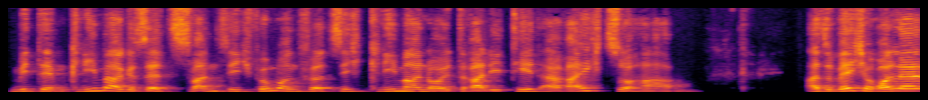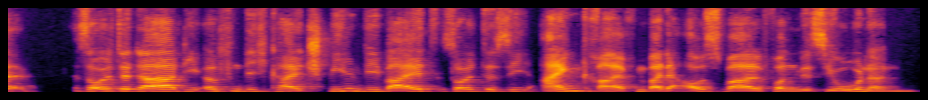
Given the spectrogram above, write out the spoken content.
mit dem Klimagesetz 2045 Klimaneutralität erreicht zu haben. Also welche Rolle sollte da die Öffentlichkeit spielen? Wie weit sollte sie eingreifen bei der Auswahl von Missionen?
